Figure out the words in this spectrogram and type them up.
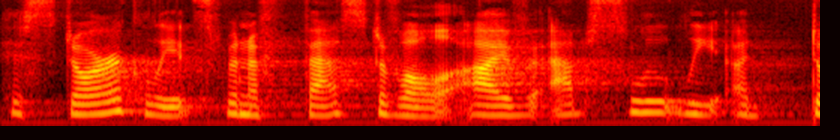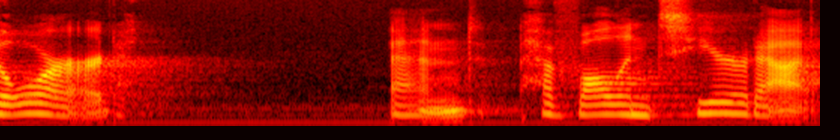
Historically, it's been a festival I've absolutely adored and have volunteered at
